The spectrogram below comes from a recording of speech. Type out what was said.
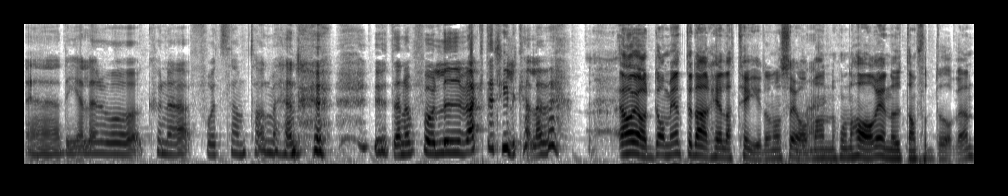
eh, det gäller att kunna få ett samtal med henne utan att få livvakter tillkallade. Ja, ja, de är inte där hela tiden och så, men hon har en utanför dörren.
